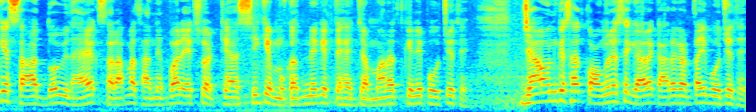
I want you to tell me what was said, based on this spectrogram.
के साथ दो विधायक सराफा थाने पर 188 के मुकदमे के तहत जमानत के लिए पहुँचे थे, जहाँ उनके साथ कांग्रेस के 11 कार्यकर्ता ही पहुँचे थे,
